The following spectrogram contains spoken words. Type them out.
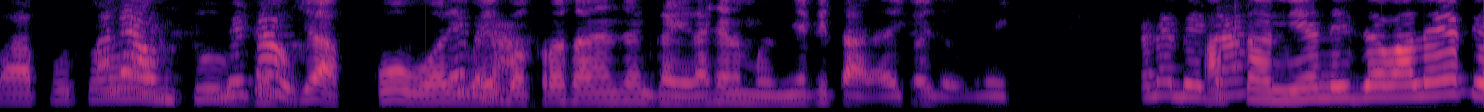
બાપુ તો આમ તું આખો વળી એ ભાઈ બકરો સારા છે ગયરા છે ને મને કે તારા કોઈ જવું નહીં. આ તને નહીં જવા લે કે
